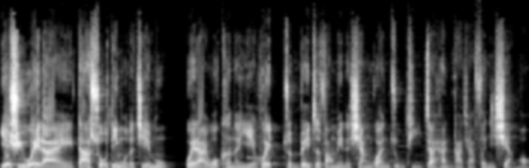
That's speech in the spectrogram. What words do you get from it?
也许未来大家锁定我的节目，未来我可能也会准备这方面的相关主题，再和大家分享哦。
